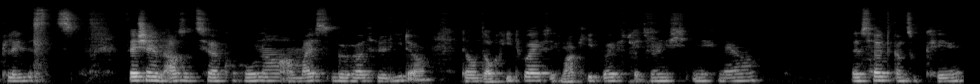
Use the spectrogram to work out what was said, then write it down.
Playlists. Fashion asozial Corona am meisten gehörte Lieder, darunter auch Heatwaves. Ich mag Heatwaves persönlich nicht mehr. Ist halt ganz okay.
